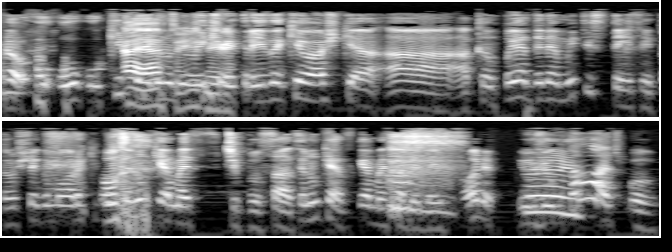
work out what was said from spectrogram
Não, o, o, o que Ah, pega é, no The frigideira. Witcher 3 é que eu acho que a, a, a campanha dele é muito extensa, então chega uma hora que você não quer mais, tipo, sabe, você não quer, você quer mais saber da história, e o jogo tá lá, tipo,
